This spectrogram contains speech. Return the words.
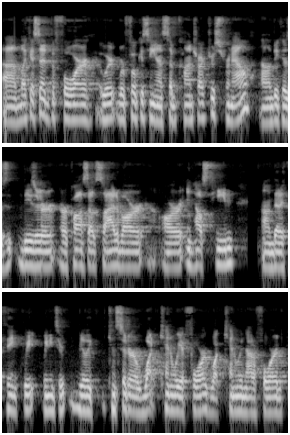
Um, like I said before, we're, we're focusing on subcontractors for now uh, because these are, are costs outside of our, our in-house team um, that I think we, we need to really consider what can we afford, what can we not afford.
